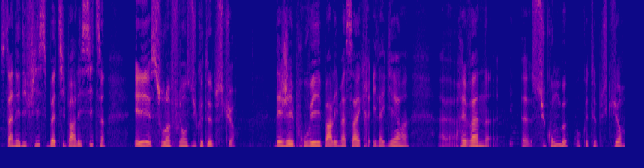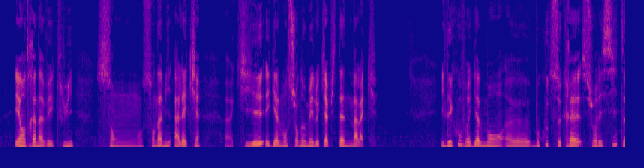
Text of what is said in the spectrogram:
C'est un édifice bâti par les Sith et sous l'influence du côté obscur. Déjà éprouvé par les massacres et la guerre, euh, Revan euh, succombe au côté obscur et entraîne avec lui son, ami Alec, euh, qui est également surnommé le capitaine Malak. Il découvre également beaucoup de secrets sur les sites,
